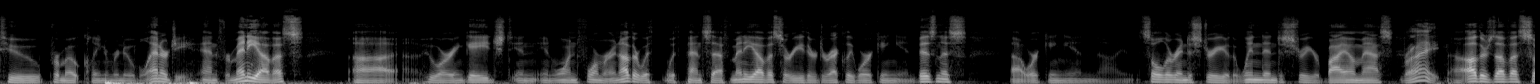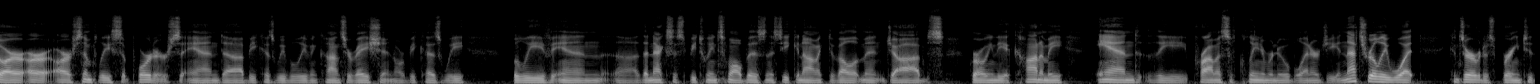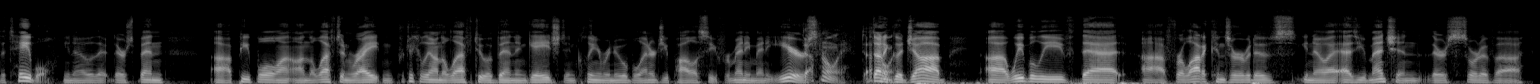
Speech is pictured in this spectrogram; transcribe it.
to promote clean and renewable energy. And for many of us uh, who are engaged in, in one form or another with, with PennSF, many of us are either directly working in business, uh, working in, uh, in solar industry or the wind industry or biomass. Right. Uh, others of us are, are, are simply supporters, and uh, because we believe in conservation or because we believe in uh, the nexus between small business, economic development, jobs, growing the economy, and the promise of clean and renewable energy. And that's really what conservatives bring to the table. You know, there, has been uh, people on, on, the left and right, and particularly on the left, who have been engaged in clean and renewable energy policy for many, many years. Definitely, definitely. done a good job. Uh, we believe that uh, for a lot of conservatives, you know, as you mentioned, there's sort of a,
